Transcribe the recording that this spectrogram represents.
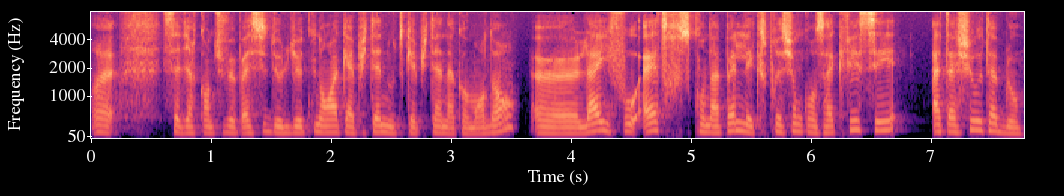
Ouais. C'est-à-dire quand tu veux passer de lieutenant à capitaine ou de capitaine à commandant, euh, là, il faut être ce qu'on appelle l'expression consacrée, c'est attaché au tableau.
